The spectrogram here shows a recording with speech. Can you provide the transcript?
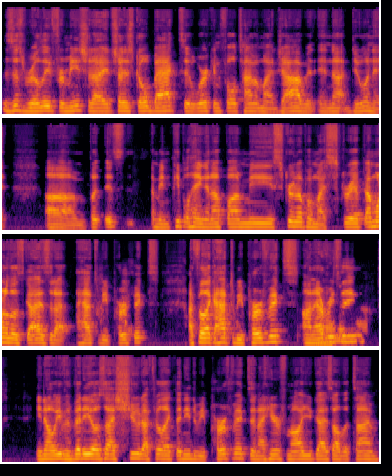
is this really for me? Should I should I just go back to working full time at my job and, and not doing it? Um, but it's I mean, people hanging up on me, screwing up on my script. I'm one of those guys that I, I have to be perfect. I feel like I have to be perfect on oh, everything. Oh, you know, even videos I shoot, I feel like they need to be perfect. And I hear from all you guys all the time,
